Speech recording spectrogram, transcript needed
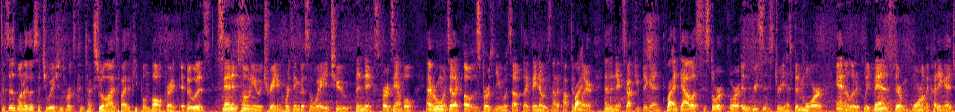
This is one of those situations where it's contextualized by the people involved, right? If it was San Antonio trading Porzingis away to the Knicks, for example, everyone would say like, "Oh, the Spurs knew what's up. Like they know he's not a top ten Right. player." And the Knicks got duped again. Right. And Dallas, historic or in recent history, has been more analytically advanced. They're more on the cutting edge,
